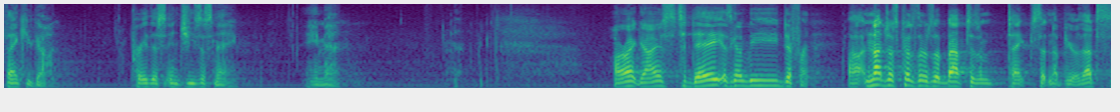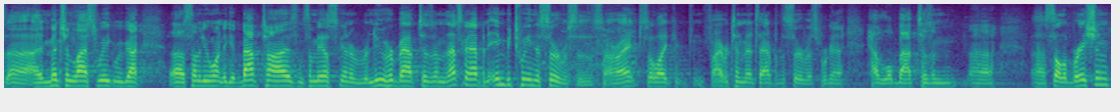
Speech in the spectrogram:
Thank you, God. Pray this in Jesus' name. Amen. All right, guys, today is going to be different. Uh, not just because there's a baptism tank sitting up here. That's uh, I mentioned last week we've got uh, somebody wanting to get baptized, and somebody else is going to renew her baptism, and that's going to happen in between the services. All right, so like five or ten minutes after the service, we're going to have a little baptism uh, uh, celebration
